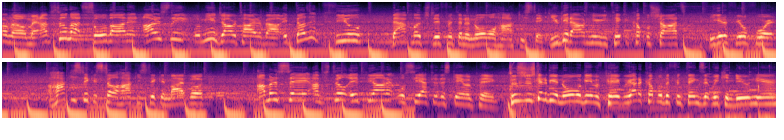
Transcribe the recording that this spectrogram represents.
Don't know, man. I'm still not sold on it. Honestly, what me and John were talking about, it doesn't feel that much different than a normal hockey stick. You get out here, you take a couple shots, you get a feel for it. A hockey stick is still a hockey stick in my book. I'm gonna say I'm still iffy on it. We'll see after this game of pig. So this is just gonna be a normal game of pig. We got a couple different things that we can do here.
